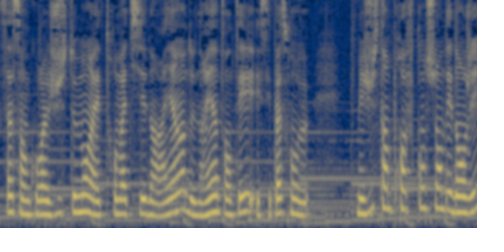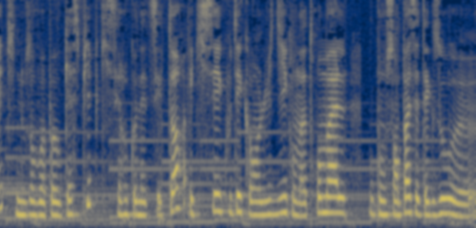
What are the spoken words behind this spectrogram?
Ça, ça encourage justement à être traumatisé d'un rien, de ne rien tenter, et c'est pas ce qu'on veut mais juste un prof conscient des dangers, qui nous envoie pas au casse-pipe, qui sait reconnaître ses torts et qui sait écouter quand on lui dit qu'on a trop mal ou qu'on sent pas cet exo euh,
